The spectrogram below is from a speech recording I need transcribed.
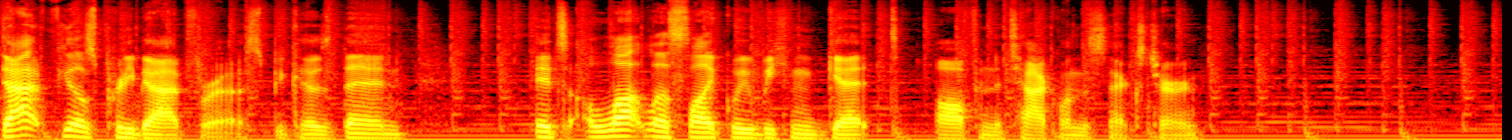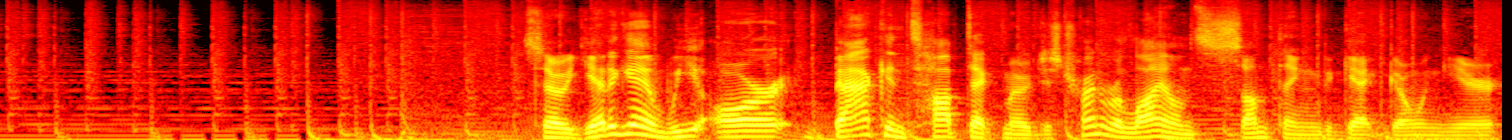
that feels pretty bad for us because then it's a lot less likely we can get off an attack on this next turn. So yet again, we are back in top deck mode, just trying to rely on something to get going here.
